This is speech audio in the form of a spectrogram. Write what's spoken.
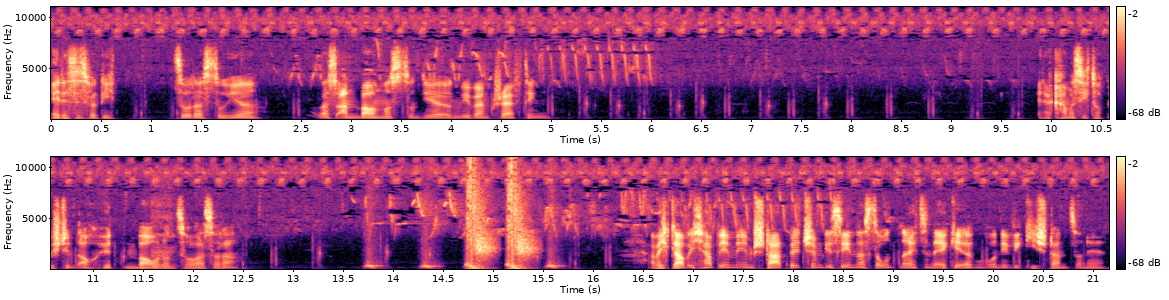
Ey, das ist wirklich so, dass du hier was anbauen musst und dir irgendwie beim Crafting Da kann man sich doch bestimmt auch Hütten bauen und sowas, oder? Aber ich glaube, ich habe im, im Startbildschirm gesehen, dass da unten rechts in der Ecke irgendwo eine Wiki stand, so eine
